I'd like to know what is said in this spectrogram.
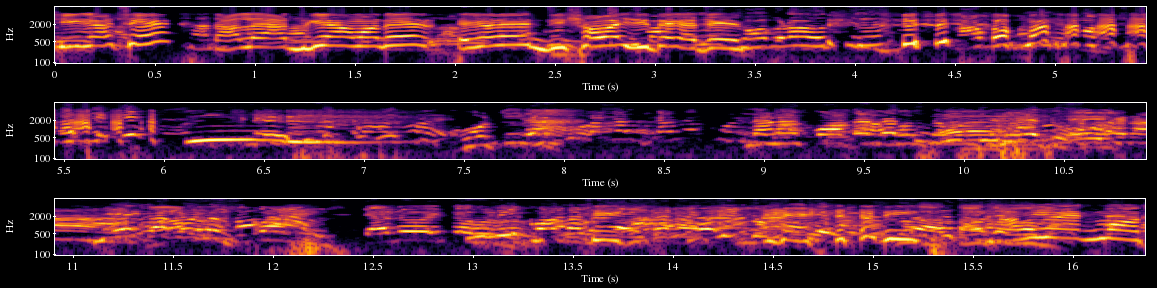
ঠিক আছে। তাহলে আজকে আমাদের এখানে সবাই জিতে গেছে। ঝগড়া হচ্ছে ঘটি রাখো। না না কথাটা তুমি তুলে দাও হ্যাঁ, আমিও একমত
